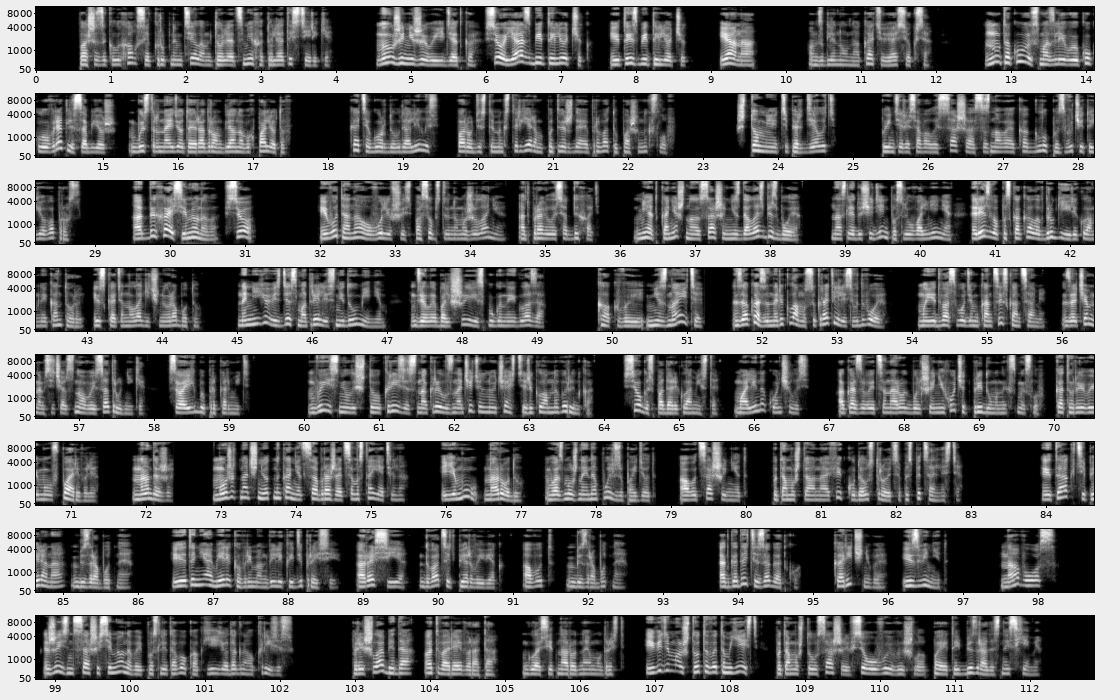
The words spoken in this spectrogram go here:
Паша заколыхался крупным телом то ли от смеха, то ли от истерики. «Мы уже не живые, детка. Все, я сбитый летчик. И ты сбитый летчик. И она». Он взглянул на Катю и осекся. «Ну, такую смазливую куклу вряд ли собьешь. Быстро найдет аэродром для новых полетов». Катя гордо удалилась, породистым экстерьером подтверждая правоту Пашиных слов. «Что мне теперь делать?» — поинтересовалась Саша, осознавая, как глупо звучит ее вопрос. «Отдыхай, Семенова, все!» И вот она, уволившись по собственному желанию, отправилась отдыхать. Нет, конечно, Саша не сдалась без боя. На следующий день после увольнения резво поскакала в другие рекламные конторы искать аналогичную работу. На нее везде смотрели с недоумением, делая большие испуганные глаза. «Как вы, не знаете? Заказы на рекламу сократились вдвое. Мы едва сводим концы с концами. Зачем нам сейчас новые сотрудники? Своих бы прокормить». Выяснилось, что кризис накрыл значительную часть рекламного рынка. Все, господа рекламисты, малина кончилась. Оказывается, народ больше не хочет придуманных смыслов, которые вы ему впаривали. Надо же. Может, начнет, наконец, соображать самостоятельно. Ему, народу, возможно, и на пользу пойдет. А вот Саше нет, потому что она фиг куда устроится по специальности. Итак, теперь она безработная. И это не Америка времен Великой депрессии. А Россия, 21 век, а вот безработная. Отгадайте загадку. Коричневая и звенит. Навоз. Жизнь Саши Семеновой после того, как ее догнал кризис. «Пришла беда, отворяй ворота», — гласит народная мудрость. И, видимо, что-то в этом есть, потому что у Саши все, увы, вышло по этой безрадостной схеме.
